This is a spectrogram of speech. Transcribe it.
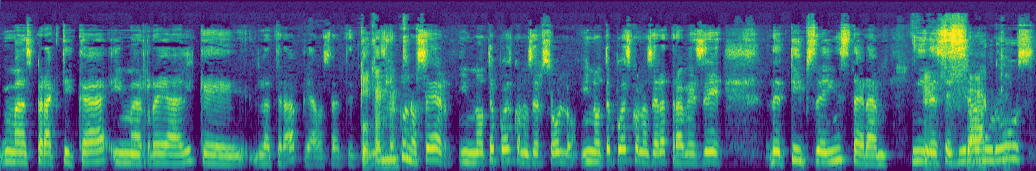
más práctica y más real que la terapia. O sea, te tienes que conocer y no te puedes conocer solo y no te puedes conocer a través de, de tips de Instagram, ni de seguir a gurús,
